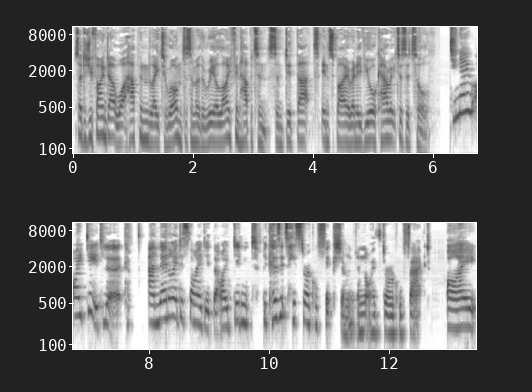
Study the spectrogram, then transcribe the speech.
So, did you find out what happened later on to some of the real life inhabitants, and did that inspire any of your characters at all? Do you know, I did look, and then I decided that I didn't, because it's historical fiction and not historical fact, I,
